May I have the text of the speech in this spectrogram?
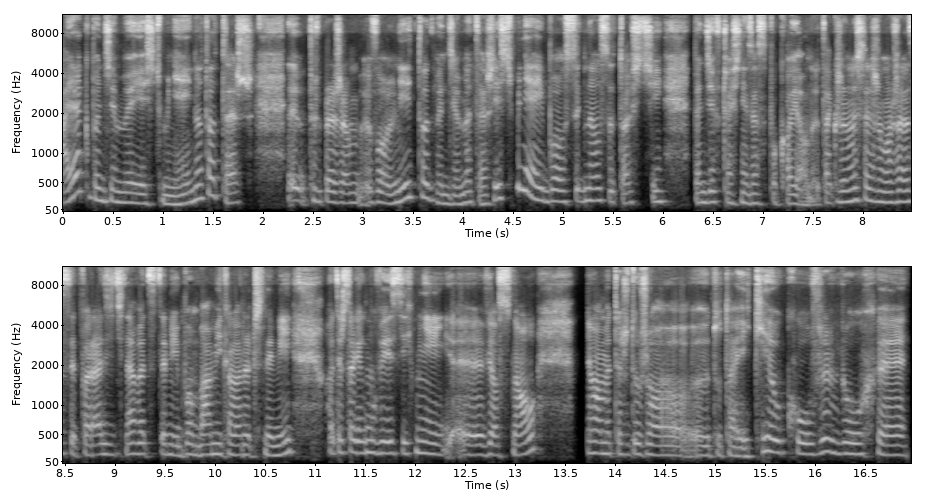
A jak będziemy jeść mniej, no to też, y, przepraszam, wolniej, to będziemy też jeść mniej, bo sygnał sytości będzie wcześniej zaspokojony. Także myślę, że możemy sobie poradzić nawet z tymi bombami kalorycznymi, chociaż tak jak mówię, jest ich mniej y, wiosną. Mamy też dużo y, tutaj kiełków, żuchy,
